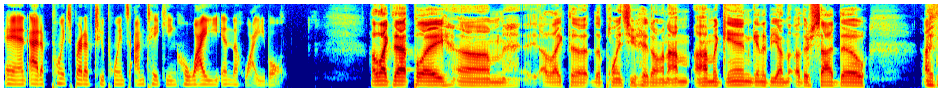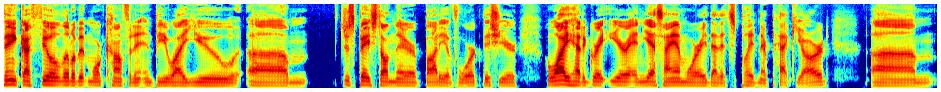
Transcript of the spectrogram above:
and at a point spread of two points, I'm taking Hawaii in the Hawaii Bowl. I like that play. Um, I like the the points you hit on. I'm I'm again going to be on the other side though. I think I feel a little bit more confident in BYU um, just based on their body of work this year. Hawaii had a great year, and yes, I am worried that it's played in their backyard. Um,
